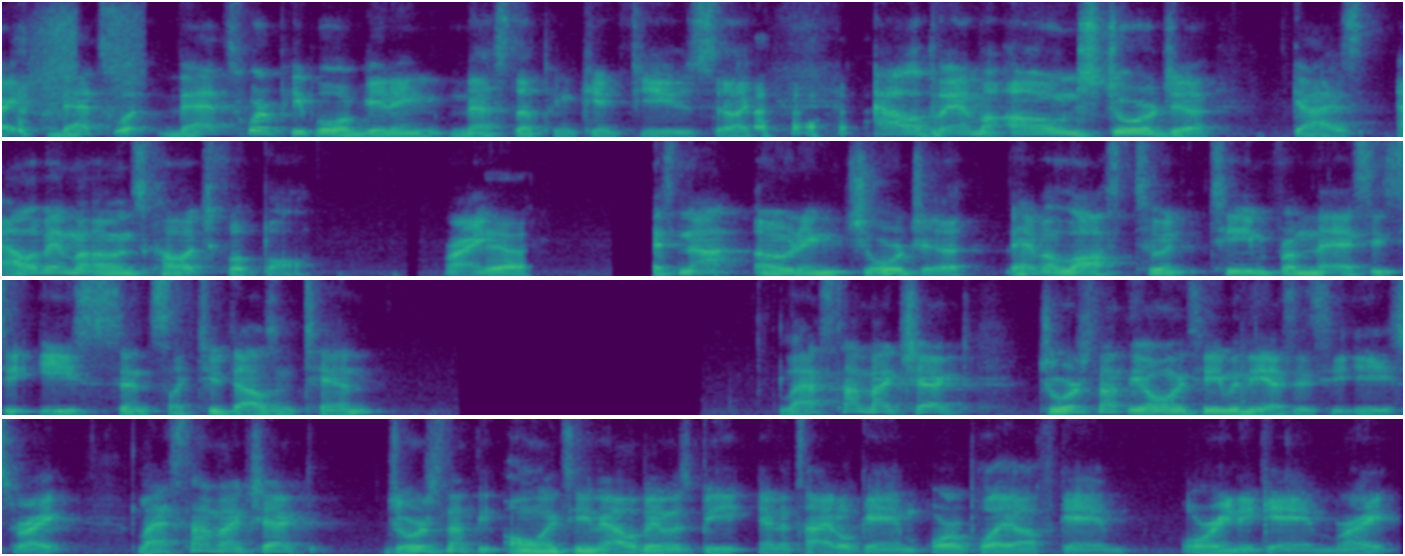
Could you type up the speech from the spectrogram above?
right? That's what. That's where people are getting messed up and confused. They're like, Alabama owns Georgia, guys. Alabama owns college football, right? Yeah. It's not owning Georgia. They haven't lost to a team from the SEC East since like 2010. Last time I checked, Georgia's not the only team in the SEC East, right? Last time I checked, Georgia's not the only team Alabama's beat in a title game or a playoff game or any game, right?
